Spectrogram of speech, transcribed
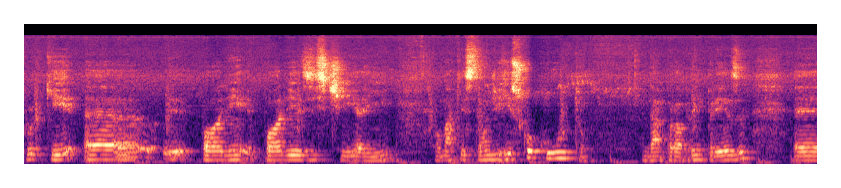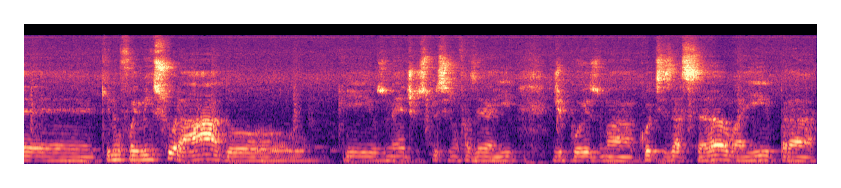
porque uh, pode, pode existir aí uma questão de risco oculto da própria empresa é, que não foi mensurado, que os médicos precisam fazer aí depois uma cotização aí para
